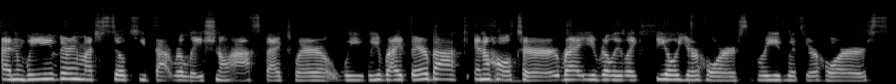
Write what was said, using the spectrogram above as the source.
and we very much still keep that relational aspect where we we ride bareback in a halter, right? You really like feel your horse, breathe with your horse.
